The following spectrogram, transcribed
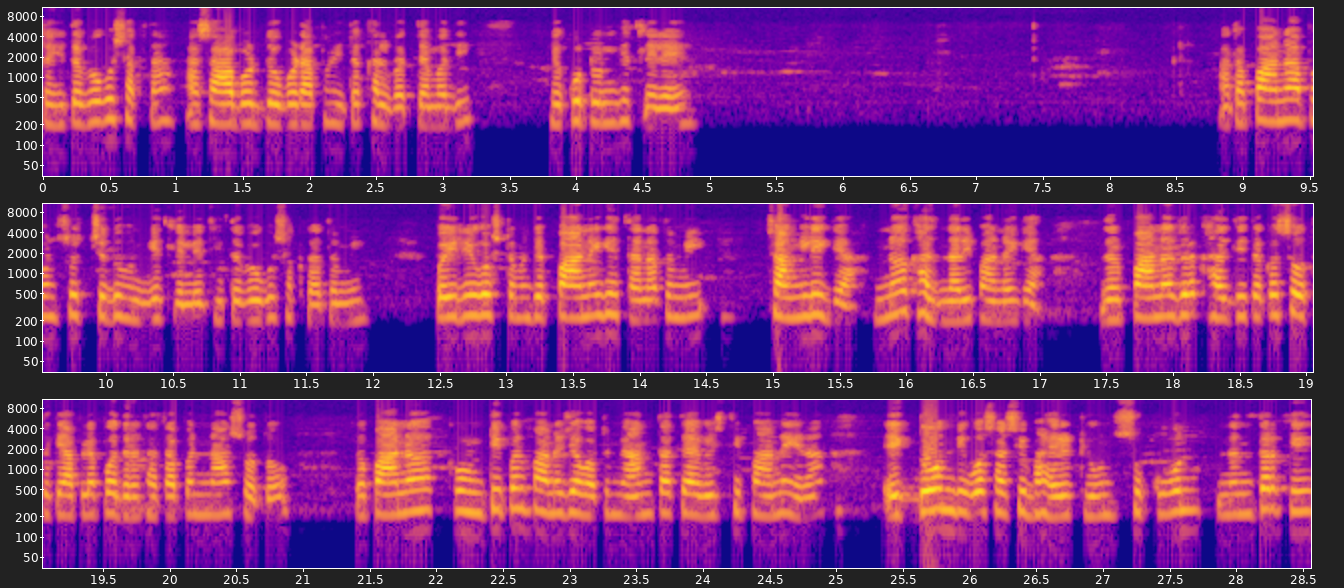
तर इथं बघू शकता असा आबड दोबड आपण इथं खलबत्त्यामध्ये हे कुटून घेतलेले आहे. आता पानं आपण स्वच्छ धुवून घेतलेली आहेत इथं बघू शकता तुम्ही. पहिली गोष्ट म्हणजे पानं घेताना तुम्ही चांगली घ्या न खाजणारी पानं घ्या. जर पानं जर खाजली तर कसं होतं की आपल्या पदार्थाचा पण नाश होतो. तर पानं कोणती पण पानं जेव्हा तुम्ही आणता त्यावेळेस ती पानं आहे ना एक दोन दिवस अशी बाहेर ठेवून सुकवून नंतर ती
